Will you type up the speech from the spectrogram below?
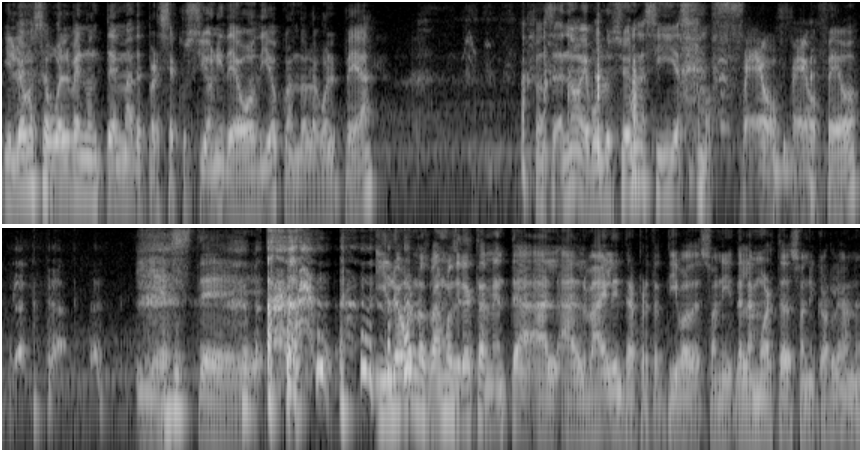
Y luego se vuelve en un tema de persecución y de odio cuando la golpea. Entonces, no, evoluciona así, así como feo, feo, feo. Y este. Y luego nos vamos directamente al, al baile interpretativo de Sony, de la muerte de Sonny Corleone.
